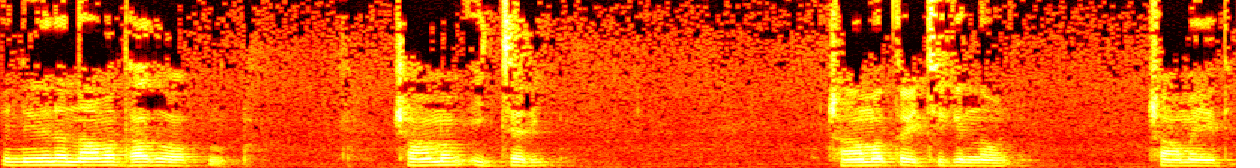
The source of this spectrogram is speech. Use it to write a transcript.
പിന്നെ ഇതിനെ നാമധാതുവാക്കും ക്ഷാമം ഇച്ഛതി ക്ഷാമത്തെ ഇച്ഛിക്കുന്നവൻ ക്ഷാമയതി.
